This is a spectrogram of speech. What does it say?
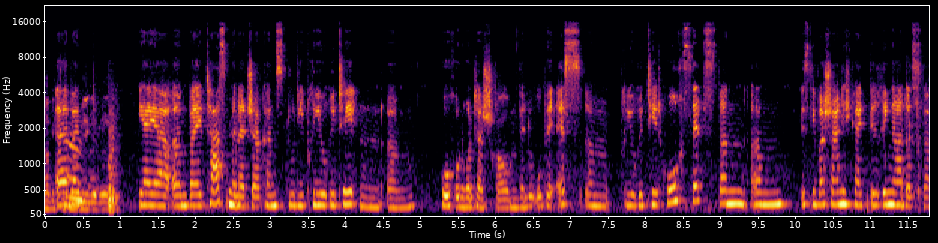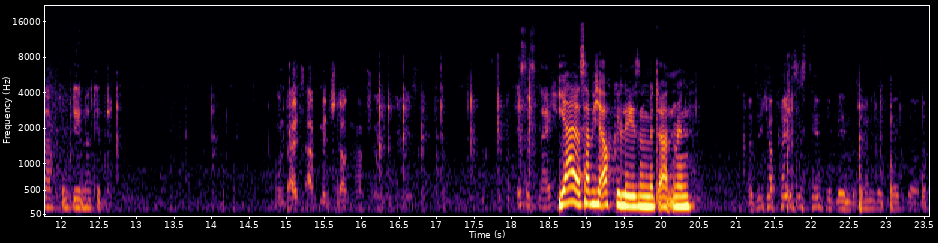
Habe ich Äh, mehr gehört. Ja, ja, ähm, bei Task Manager kannst du die Prioritäten ähm, hoch und runter schrauben. Wenn du OBS ähm, Priorität hochsetzt, dann ähm, ist die Wahrscheinlichkeit geringer, dass da Probleme gibt. Und als Admin starten, habe ich irgendwo gelesen. ist das gleiche. Ja, das habe ich auch gelesen mit Admin. Also ich habe keine Systemprobleme, das kann ich euch gleich sagen.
